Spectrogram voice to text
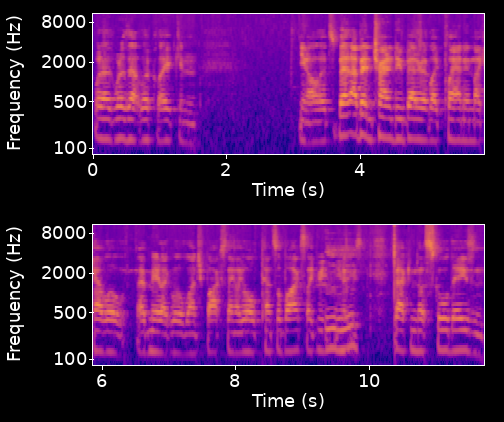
what what does that look like and. You know, it's been, I've been trying to do better at like planning, like have a little. I've made like a little lunch box thing, like a little pencil box, like we, you know, Mhm. back in those school days, and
